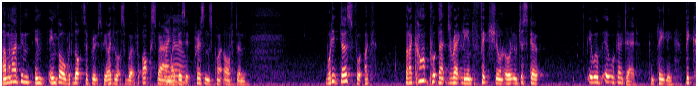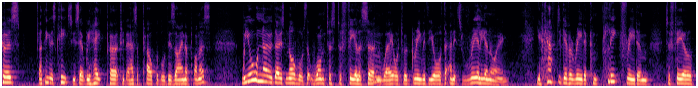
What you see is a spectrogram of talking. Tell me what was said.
and I've been in, involved with lots of groups of people. I do lots of work for Oxfam. I I, visit prisons quite often. What it does for, I, but I can't put that directly into fiction, or it will just go. It will it will go dead completely because I think it was Keats who said we hate poetry that has a palpable design upon us. We all know those novels that want us to feel a certain way or to agree with the author, and it's really annoying. You have to give a reader complete freedom to feel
